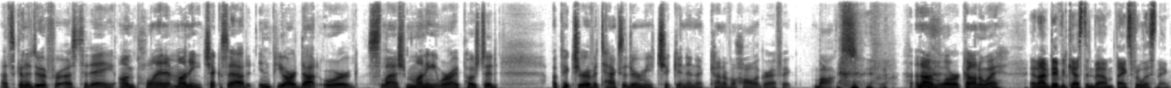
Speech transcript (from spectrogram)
That's going to do it for us today on Planet Money. Check us out at npr.org slash money, where I posted a picture of a taxidermy chicken in a kind of a holographic box. and I'm Laura Conaway. And I'm David Kestenbaum. Thanks for listening.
